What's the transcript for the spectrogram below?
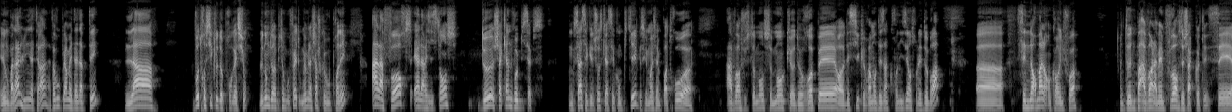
Et donc voilà, l'unilatéral va vous permettre d'adapter la votre cycle de progression, le nombre de répétitions que vous faites ou même la charge que vous prenez à la force et à la résistance de chacun de vos biceps. Donc ça c'est quelque chose qui est assez compliqué parce que moi j'aime pas trop euh, avoir justement ce manque de repères, euh, des cycles vraiment désynchronisés entre les deux bras. Euh, c'est normal encore une fois de ne pas avoir la même force de chaque côté. C'est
